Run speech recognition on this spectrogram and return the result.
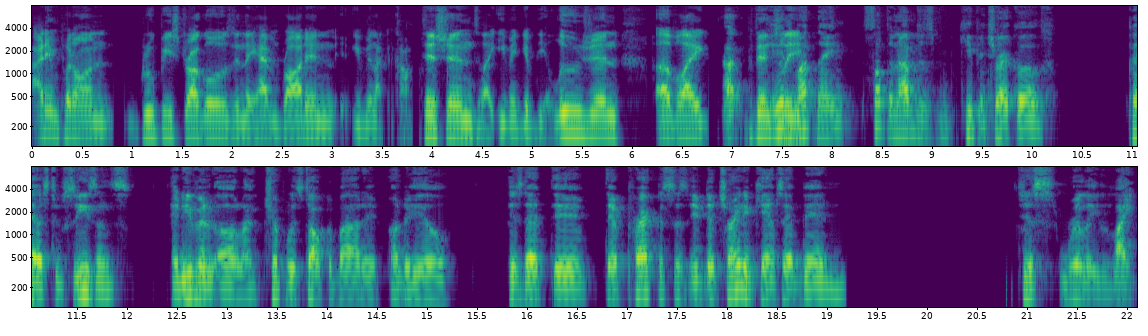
i didn't put on Grupe struggles and they haven't brought in even like a competition to like even give the illusion of like I, potentially my thing. Something I'm just keeping track of past two seasons, and even uh like triplets talked about it, Underhill, is that their their practices, their training camps have been just really light.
